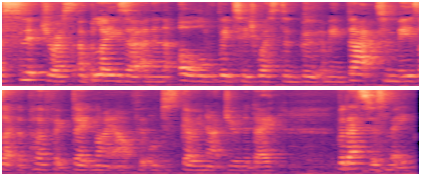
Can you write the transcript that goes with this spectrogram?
a slip dress, a blazer, and an old vintage Western boot. I mean, that to me is like the perfect date night outfit or just going out during the day. But that's just me.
